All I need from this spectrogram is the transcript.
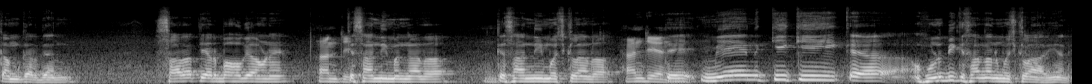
ਕੰਮ ਕਰਦਿਆਂ ਨੂੰ। ਸਾਰਾ ਤਜਰਬਾ ਹੋ ਗਿਆ ਹੋਣਾ ਹਾਂਜੀ। ਕਿਸਾਨੀ ਮੰਗਾਂ ਦਾ। ਕਿਸਾਨੀ ਮੁਸ਼ਕਲਾਂ ਦਾ। ਹਾਂਜੀ ਹਾਂਜੀ। ਤੇ ਮੇਨ ਕੀ ਕੀ ਹੁਣ ਵੀ ਕਿਸਾਨਾਂ ਨੂੰ ਮੁਸ਼ਕਲਾਂ ਆ ਰਹੀਆਂ ਨੇ?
